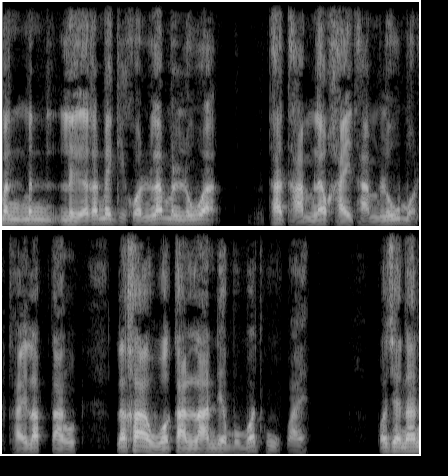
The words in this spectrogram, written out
มันมันเหลือกันไม่กี่คนแล้วมันรู้ว่า ถ้าทำแล้วใครทำรู้หมดใครรับตังค์แล้วค่าหัวการล้านเดียวผมว่าถูกไป เพราะฉะนั้น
